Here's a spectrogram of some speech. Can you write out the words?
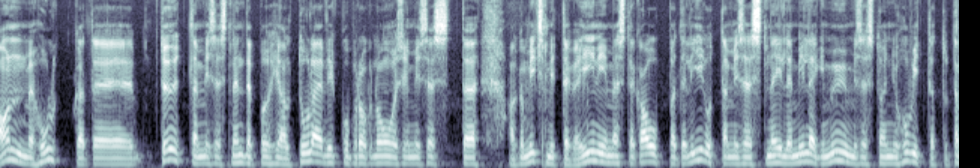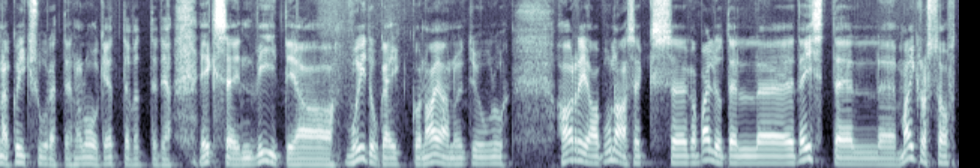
andmehulkade töötlemisest, nende põhjal tuleviku prognoosimisest, aga miks mitte ka inimeste, kaupade liigutamisest, neile millegi müümisest on ju huvitatud täna kõik suured tehnoloogiaettevõtted ja eks see Nvidia võidukäik on ajanud ju harja punaseks ka paljudel teistel, Microsoft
